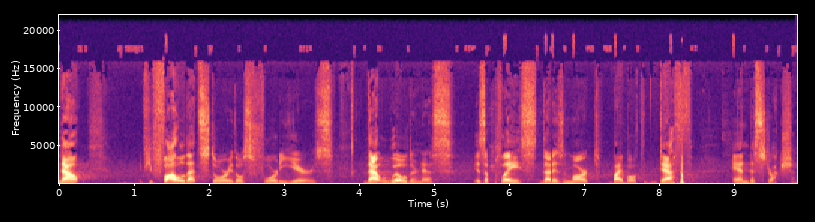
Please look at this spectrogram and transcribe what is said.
Now, if you follow that story, those 40 years, that wilderness is a place that is marked by both death and destruction.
